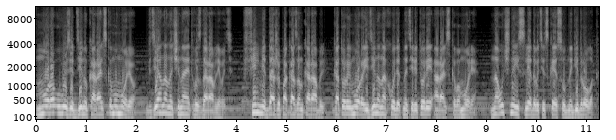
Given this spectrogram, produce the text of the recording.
Мора увозит Дину к Аральскому морю, где она начинает выздоравливать. В фильме даже показан корабль, который Мора и Дина находят на территории Аральского моря. Научно-исследовательское судно «Гидролог».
